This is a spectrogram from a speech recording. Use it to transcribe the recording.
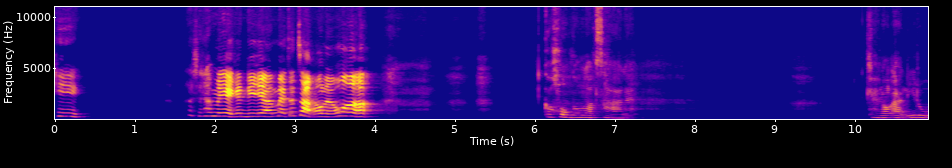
พี่เราจะทำยังไงกันดีอะแม่จะจากเราแล้วอะก็คงต้องรักษาแหละ แกลองอ่านนี่ดู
